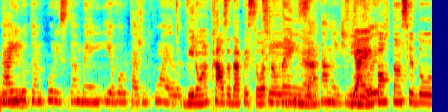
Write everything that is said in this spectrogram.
Tá aí Uhum. lutando por isso também, e eu vou lutar junto com ela. Vira uma causa da pessoa Sim, também, né? Exatamente. E aí a Foi- importância do,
